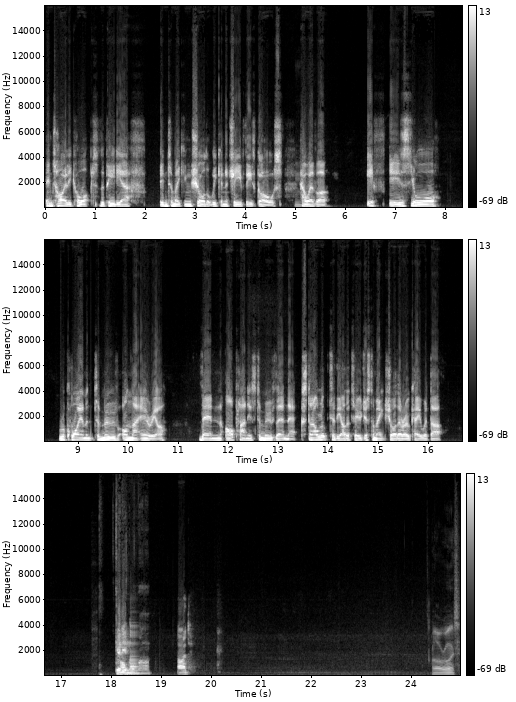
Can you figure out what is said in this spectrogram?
entirely co opt the PDF into making sure that we can achieve these goals. However, if it is your requirement to move on that area, then our plan is to move there next. And I'll look to the other two just to make sure they're okay with that. Get in, no. Mom. Odd. All right.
